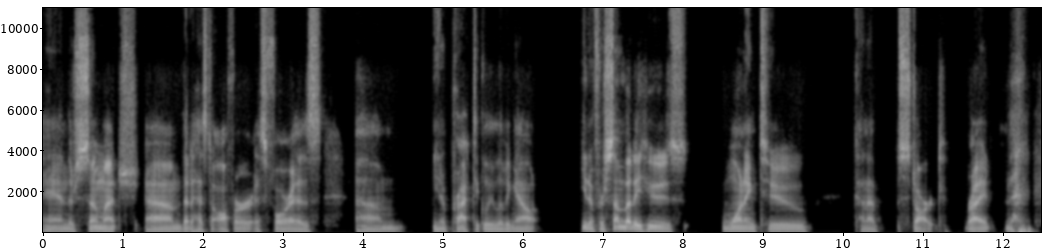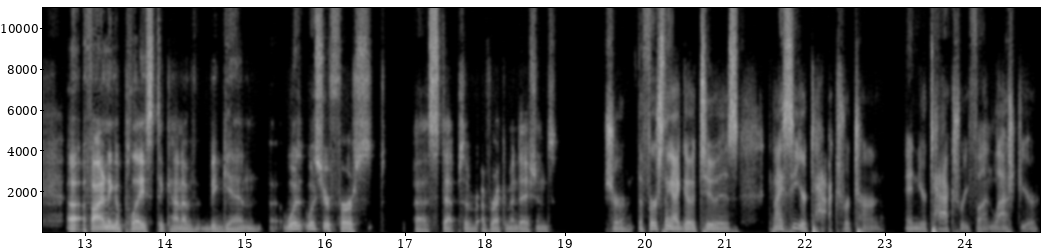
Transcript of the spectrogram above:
and there's so much um, that it has to offer as far as um, you know practically living out you know for somebody who's wanting to kind of start right? uh, finding a place to kind of begin. Uh, what, what's your first uh, steps of, of recommendations? Sure. The first thing I go to is can I see your tax return and your tax refund last year?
